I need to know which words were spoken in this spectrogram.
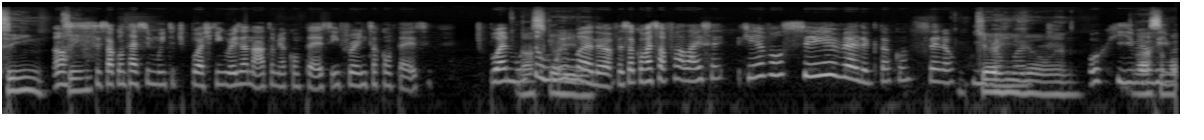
Sim, Nossa, sim. isso acontece muito, tipo, acho que em Grey's Anatomy acontece, em Friends acontece. Tipo, é muito Nossa, ruim, mano. A pessoa começa a falar e você. Quem é você, velho? O que tá acontecendo? É horrível, Que mano. horrível, mano. Horrível, Nossa, horrível,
